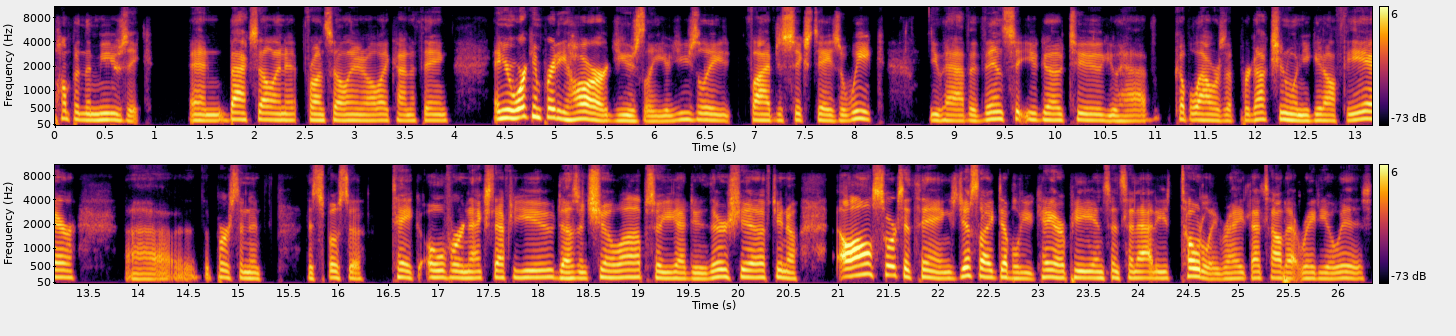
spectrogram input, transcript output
pumping the music and back selling it, front selling it, all that kind of thing and you're working pretty hard usually. You're usually five to six days a week. You have events that you go to. You have a couple hours of production when you get off the air. Uh, the person that's supposed to take over next after you doesn't show up so you got to do their shift you know all sorts of things just like wkrp in cincinnati totally right? That's how that radio is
